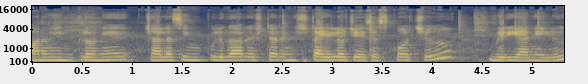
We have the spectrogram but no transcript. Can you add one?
మనం ఇంట్లోనే చాలా సింపుల్గా రెస్టారెంట్ స్టైల్లో చేసేసుకోవచ్చు బిర్యానీలు.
